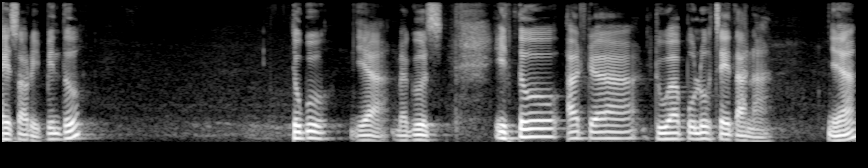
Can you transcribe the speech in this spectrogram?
Eh sorry, pintu tubuh Ya, bagus. Itu ada 20 cetana. Ya.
